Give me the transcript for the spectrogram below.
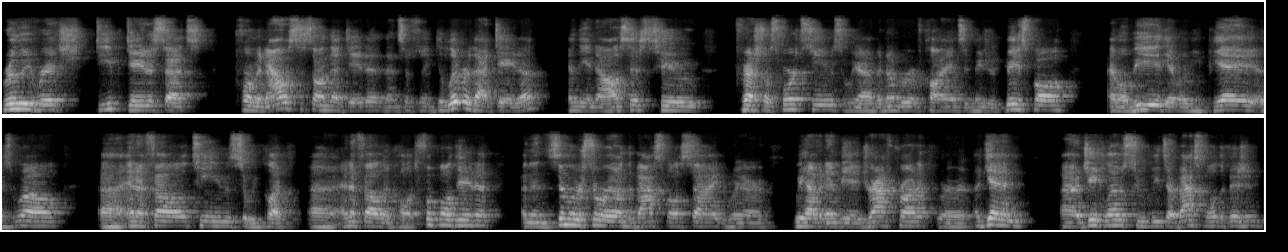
really rich, deep data sets, perform analysis on that data, and then subsequently deliver that data and the analysis to professional sports teams. So we have a number of clients in Major League Baseball, MLB, the MLBPA as well, uh, NFL teams. So we collect uh, NFL and college football data. And then similar story on the basketball side where we have an NBA draft product where, again, uh, Jake Loos, who leads our basketball division,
